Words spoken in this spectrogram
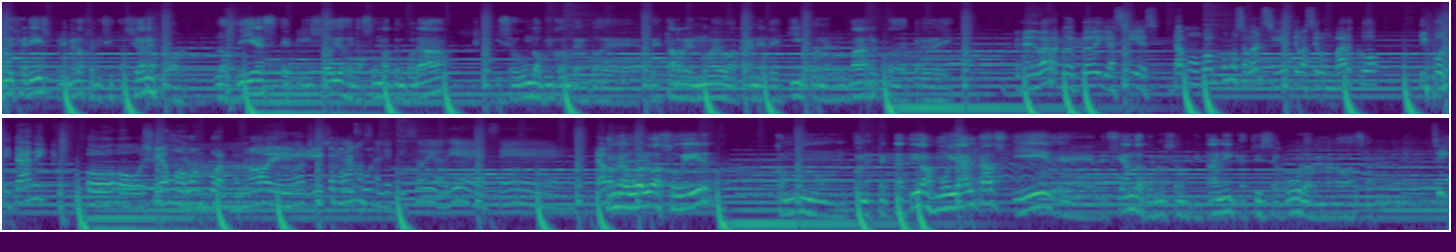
Muy feliz. Primero, felicitaciones por los 10 episodios de la segunda temporada. Y segundo, muy contento de, de estar de nuevo acá en el equipo, en el barco de PBI en el barco de y así es. Vamos, vamos a ver si este va a ser un barco tipo Titanic o, llegamos a buen puerto, ¿no? y, como llegamos al episodio 10, eh. Yo me vuelvo a subir con, con expectativas muy altas y eh, deseando que no sea un Titanic, estoy seguro que no lo va a ser. Sí,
